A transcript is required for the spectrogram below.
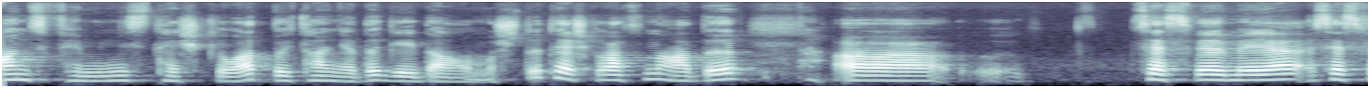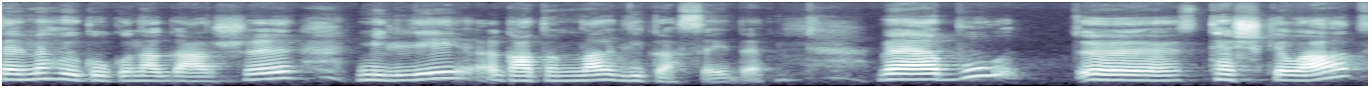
antifeminist təşkilat Britaniyada qeydə alınmışdı. Təşkilatın adı səs verməyə, səs vermə hüququna qarşı Milli Qadınlar Liqası idi. Və bu təşkilat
